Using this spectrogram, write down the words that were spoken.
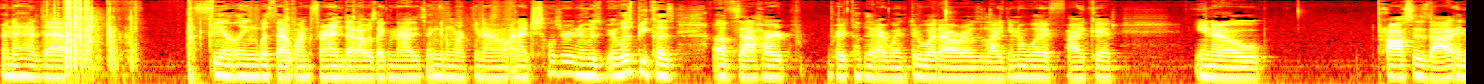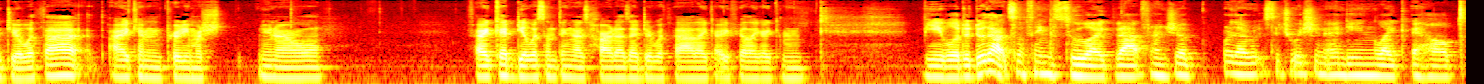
when I had that feeling with that one friend that I was like, nah, this ain't gonna work, you know, and I just told her, and it was it was because of that hard breakup that I went through. What I was like, you know what, if I could, you know, process that and deal with that, I can pretty much, you know, if I could deal with something as hard as I did with that, like I feel like I can be able to do that. So thanks to like that friendship or that situation ending, like it helped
